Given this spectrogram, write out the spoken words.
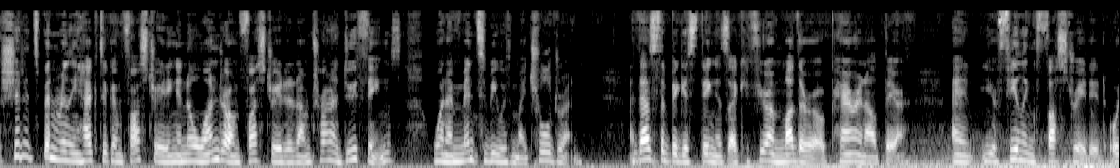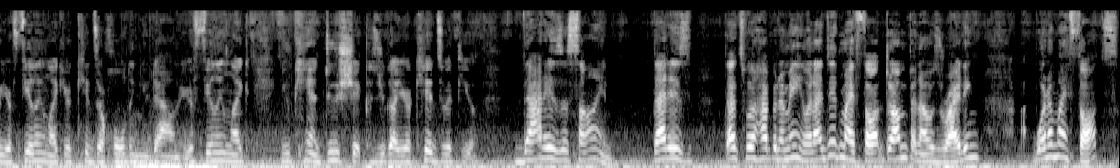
shit, it's been really hectic and frustrating, and no wonder I'm frustrated. I'm trying to do things when I'm meant to be with my children. And that's the biggest thing is like if you're a mother or a parent out there and you're feeling frustrated or you're feeling like your kids are holding you down or you're feeling like you can't do shit because you got your kids with you, that is a sign. That is, that's what happened to me. When I did my thought dump and I was writing, one of my thoughts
